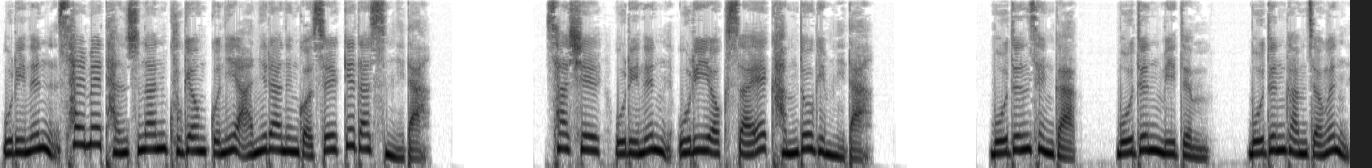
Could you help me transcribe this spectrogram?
우리는 삶의 단순한 구경꾼이 아니라는 것을 깨닫습니다. 사실 우리는 우리 역사의 감독입니다. 모든 생각, 모든 믿음, 모든 감정은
